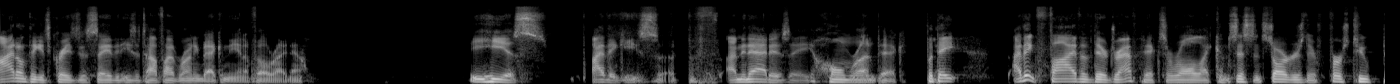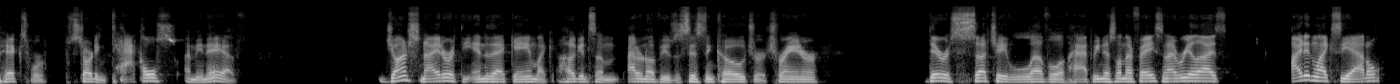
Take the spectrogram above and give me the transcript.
I don't think it's crazy to say that he's a top five running back in the NFL right now. He, he is, I think he's, uh, I mean, that is a home run pick. But they, I think five of their draft picks are all like consistent starters. Their first two picks were starting tackles. I mean, they have John Schneider at the end of that game, like hugging some, I don't know if he was assistant coach or a trainer. There is such a level of happiness on their face. And I realized I didn't like Seattle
